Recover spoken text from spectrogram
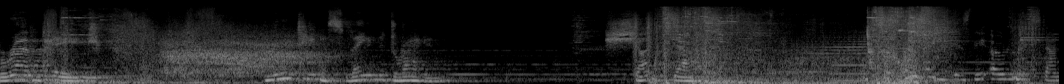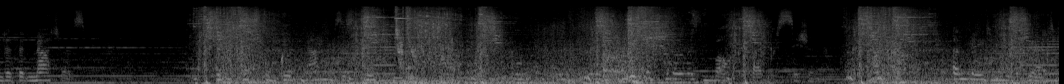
Rampage. Blue team has slain the dragon. Shut down. is the only standard that matters. The test of good manners is taken. The is marked by precision. A lady in shirt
